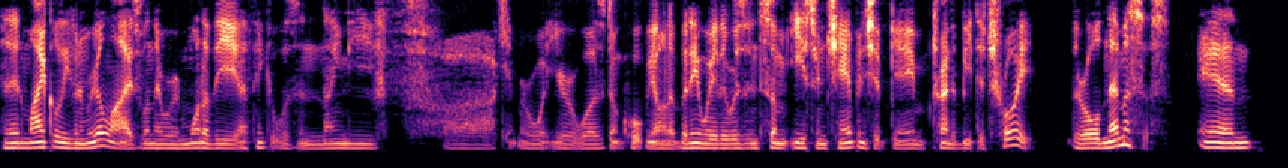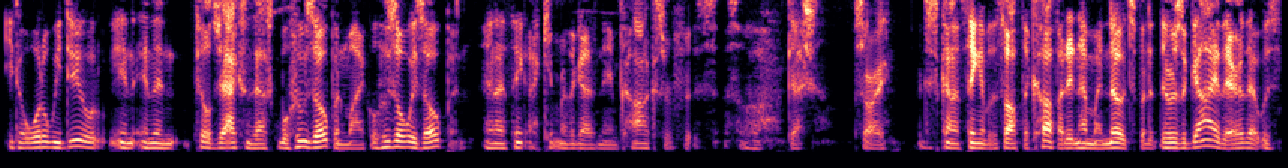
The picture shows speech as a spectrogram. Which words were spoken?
And then Michael even realized when they were in one of the, I think it was in 90, uh, I can't remember what year it was, don't quote me on it, but anyway, there was in some Eastern Championship game trying to beat Detroit, their old nemesis. And you know, what do we do? And, and, then Phil Jackson's asked, well, who's open, Michael? Who's always open? And I think, I can't remember the guy's name, Cox or, oh, gosh, sorry. I just kind of think of this off the cuff. I didn't have my notes, but there was a guy there that was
